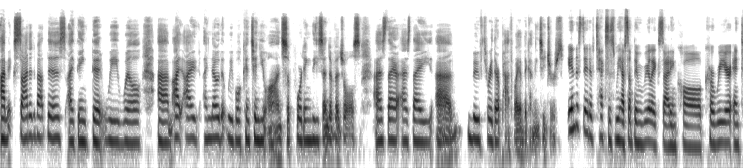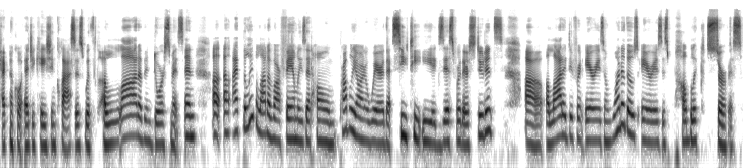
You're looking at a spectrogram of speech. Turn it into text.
I'm excited about this. I think that we will, um, I, I, I, know that we will continue on supporting these individuals as they, as they, uh, move through their pathway of becoming teachers. In the state of Texas, we have something really exciting called career and technical education classes with a lot of endorsements. And uh, uh I believe a lot of our families at home probably aren't aware that CTE exists for their students. Uh, a lot of different areas. And one of those areas is public service.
